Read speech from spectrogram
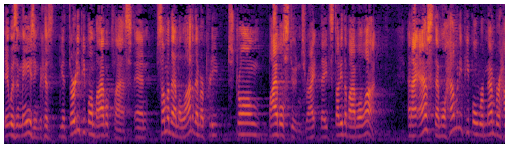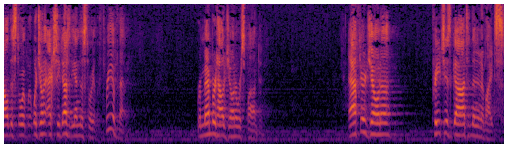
it was amazing because we had 30 people in Bible class, and some of them, a lot of them are pretty strong Bible students, right? They study the Bible a lot. And I asked them, well, how many people remember how this story, what Jonah actually does at the end of the story? Three of them remembered how Jonah responded. After Jonah preaches God to the Ninevites,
